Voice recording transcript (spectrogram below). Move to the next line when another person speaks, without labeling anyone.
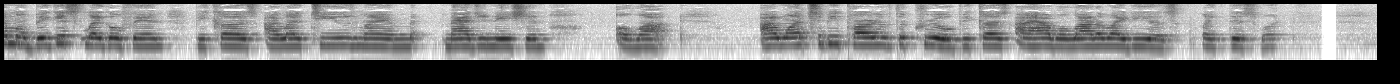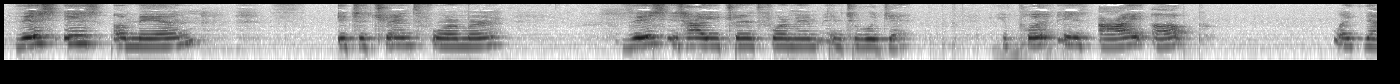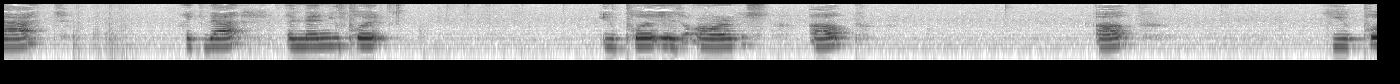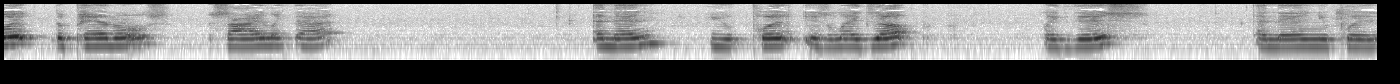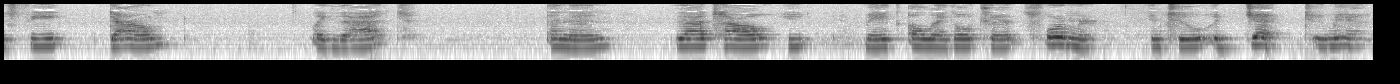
am a biggest Lego fan because I like to use my Im- imagination a lot. I want to be part of the crew because I have a lot of ideas like this one. This is a man. It's a transformer. This is how you transform him into a jet. You put his eye up like that, like that, and then you put you put his arms up, up. You put the panels side like that, and then you put his legs up like this, and then you put his feet down like that, and then that's how you make a Lego transformer into a jet to man.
